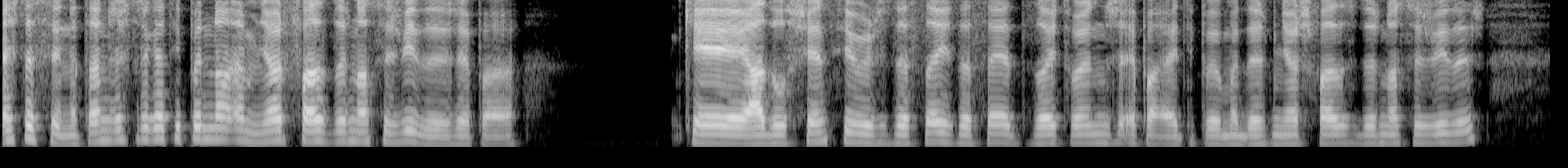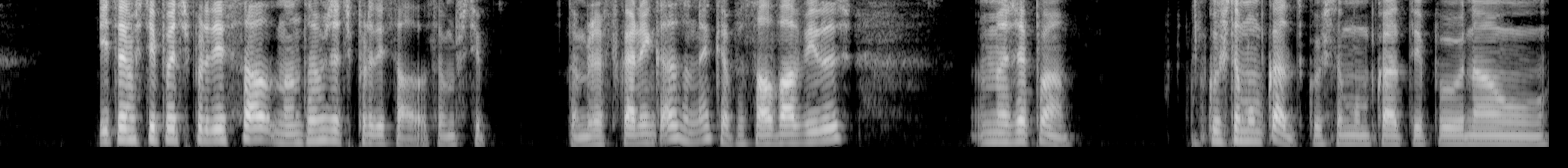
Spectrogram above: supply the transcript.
esta cena está-nos a estragar tipo a, no... a, melhor fase das nossas vidas, é pá. Que é a adolescência, os 16, 17, 18 anos, é pá, é tipo uma das melhores fases das nossas vidas. E estamos tipo a desperdiçá-lo, não estamos a desperdiçá-lo, estamos tipo, estamos a ficar em casa, né? Que é para salvar vidas. Mas é pá, custa-me um bocado, custa-me um bocado tipo não,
